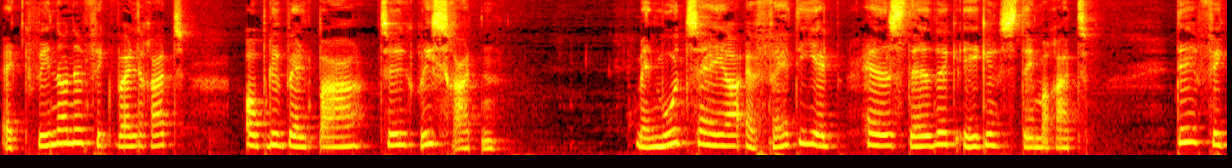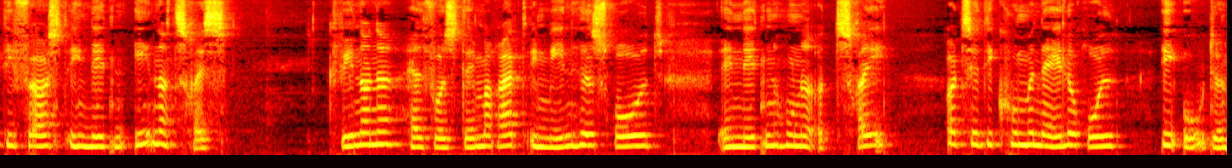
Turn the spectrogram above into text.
at kvinderne fik valgret og blev valgbare til rigsretten. Men modtagere af fattighjælp havde stadig ikke stemmeret. Det fik de først i 1961. Kvinderne havde fået stemmeret i menighedsrådet i 1903 og til de kommunale råd i 8.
